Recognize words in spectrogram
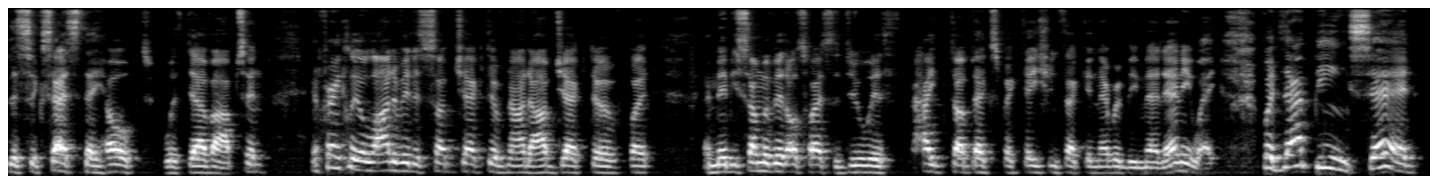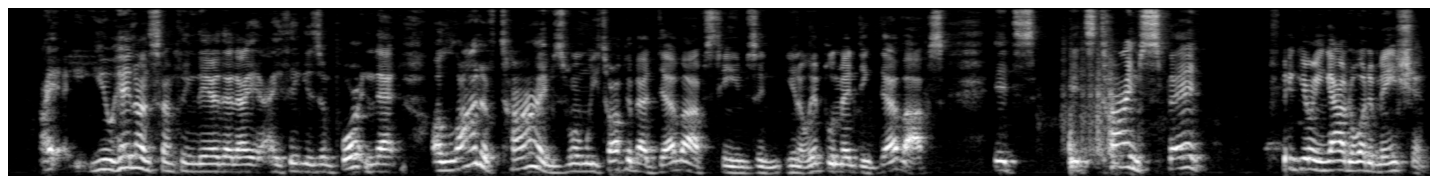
the success they hoped with DevOps. And and frankly, a lot of it is subjective, not objective, but and maybe some of it also has to do with hyped up expectations that can never be met anyway. But that being said, I, you hit on something there that I, I think is important that a lot of times when we talk about DevOps teams and you know implementing DevOps, it's it's time spent figuring out automation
